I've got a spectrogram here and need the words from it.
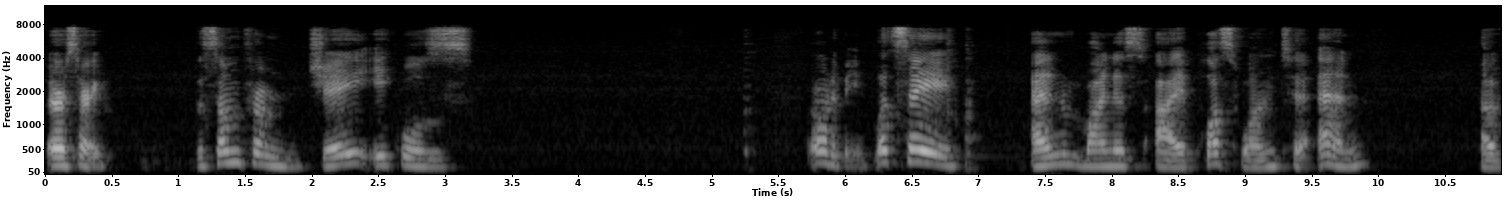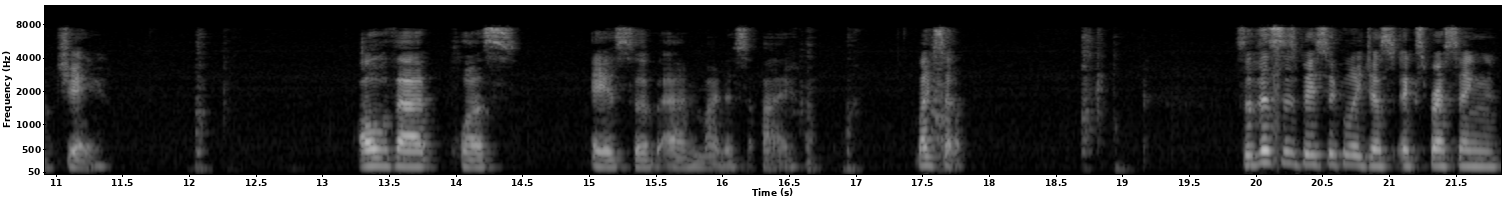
or sorry, the sum from j equals, what would it be? Let's say n minus i plus 1 to n of j. All of that plus a sub n minus i, like so. So this is basically just expressing,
